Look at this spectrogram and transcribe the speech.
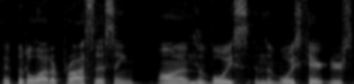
they put a lot of processing on the voice and the voice characters.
